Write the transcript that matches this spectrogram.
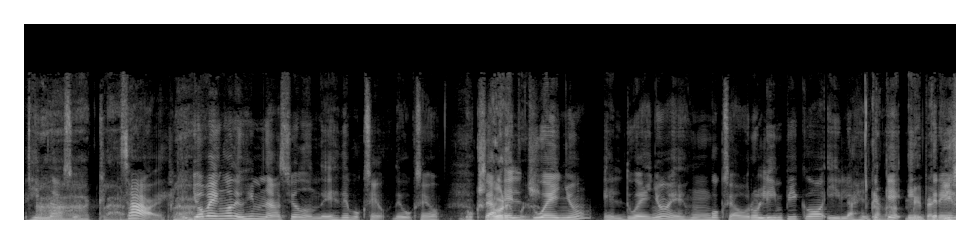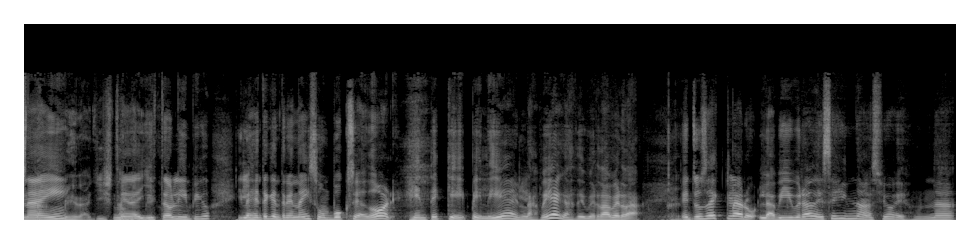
gimnasio. Ah, claro, ¿Sabes? claro. Yo vengo de un gimnasio donde es de boxeo, de boxeo. O sea, el pues. dueño, el dueño es un boxeador olímpico y la gente que entrena ahí medallista medallista olímpico y la gente que entrena ahí son boxeadores, gente que pelea en Las Vegas, de verdad, verdad. Sí. Entonces, claro, la vibra de ese gimnasio es una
